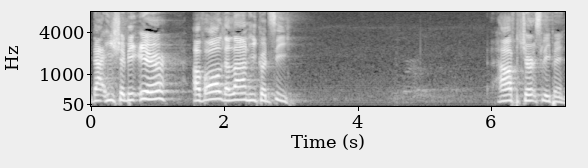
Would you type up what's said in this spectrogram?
that he should be heir of all the land he could see Half the church sleeping.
